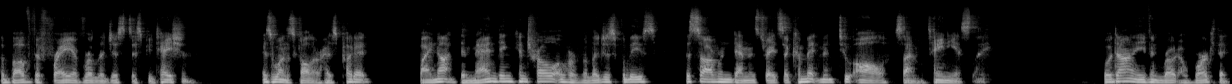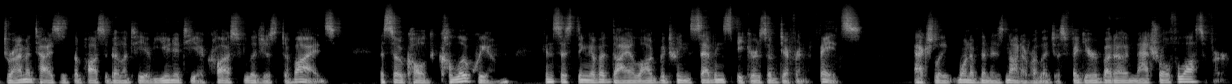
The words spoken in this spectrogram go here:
above the fray of religious disputation. As one scholar has put it, by not demanding control over religious beliefs, the sovereign demonstrates a commitment to all simultaneously. Bodin even wrote a work that dramatizes the possibility of unity across religious divides, a so called colloquium consisting of a dialogue between seven speakers of different faiths. Actually, one of them is not a religious figure, but a natural philosopher.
